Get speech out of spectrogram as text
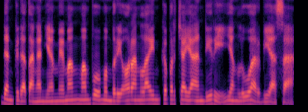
dan kedatangannya memang mampu memberi orang lain kepercayaan diri yang luar biasa.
